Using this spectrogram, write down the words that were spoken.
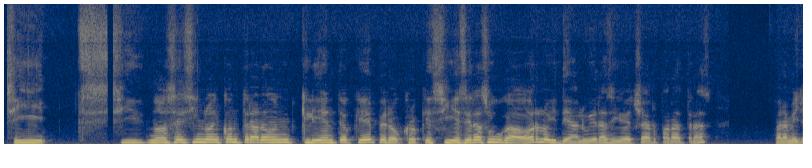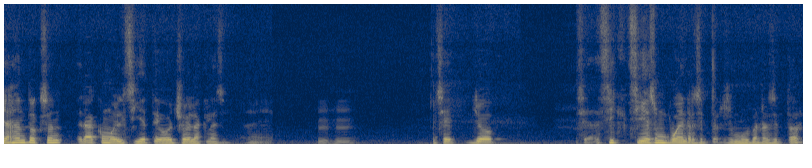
Sí, sí, no sé si no encontraron cliente o qué, pero creo que si ese era su jugador, lo ideal hubiera sido echar para atrás para mí Jahan Dodson era como el 7-8 de la clase. yo, sí, sí es un buen receptor, es un muy buen receptor.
